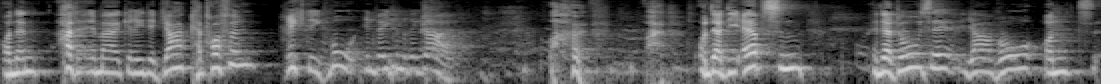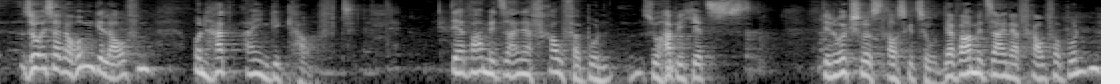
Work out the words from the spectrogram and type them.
und dann hat er immer geredet, ja, Kartoffeln, richtig, wo, in welchem Regal? Und da die Erbsen in der Dose, ja, wo? Und so ist er da rumgelaufen und hat eingekauft der war mit seiner Frau verbunden. So habe ich jetzt den Rückschluss daraus gezogen. Der war mit seiner Frau verbunden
